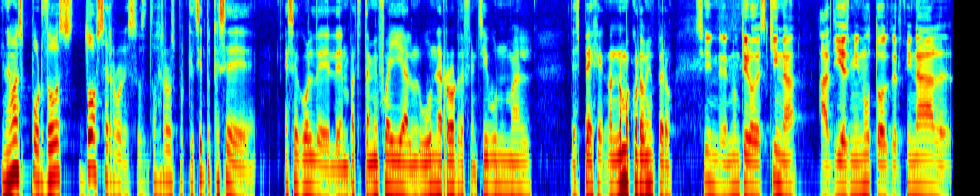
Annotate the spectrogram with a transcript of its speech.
Y nada más por dos, dos errores, dos errores, porque siento que ese, ese gol de, de empate también fue ahí algún error defensivo, un mal despeje. No, no me acuerdo bien, pero Sí, en un tiro de esquina, a 10 minutos del final,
